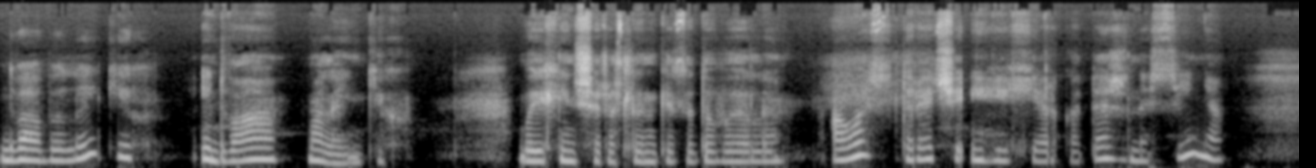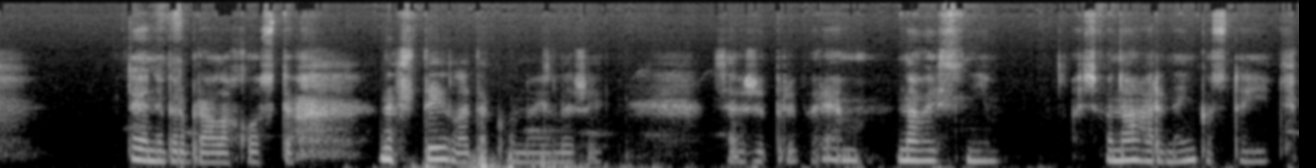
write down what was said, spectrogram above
два великих і два маленьких, бо їх інші рослинки задавили. А ось, до речі, і гіхерка теж насіння. Та я не прибрала хости. Не встигла, так воно і лежить. Це вже приберемо навесні. Ось вона гарненько стоїть.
